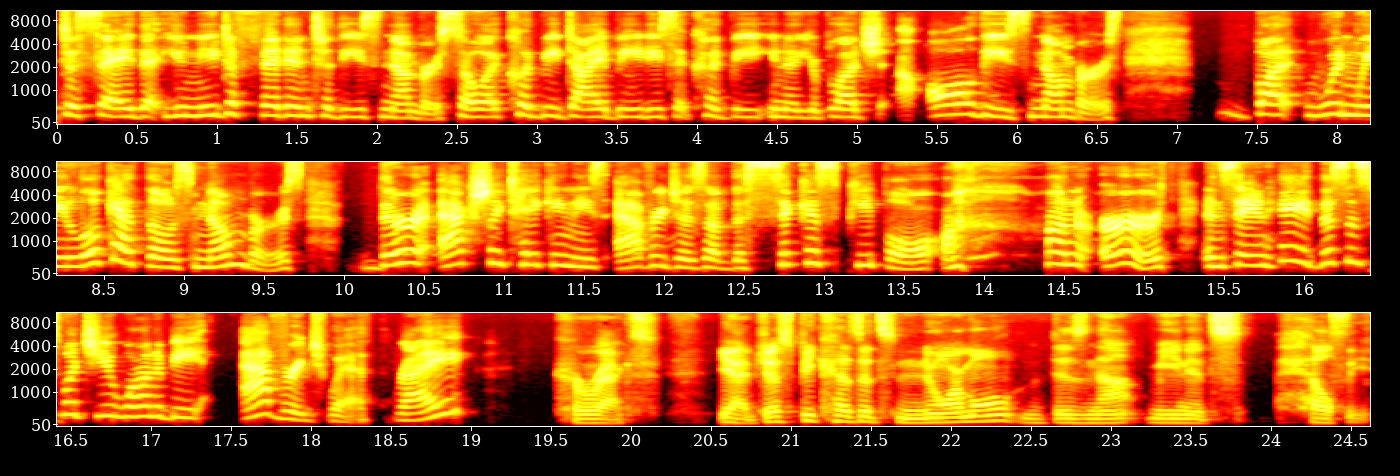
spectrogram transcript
to say that you need to fit into these numbers. So it could be diabetes, it could be, you know, your blood, sh- all these numbers. But when we look at those numbers, they're actually taking these averages of the sickest people on, on earth and saying, hey, this is what you want to be average with, right? Correct. Yeah, just because it's normal does not mean it's healthy.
